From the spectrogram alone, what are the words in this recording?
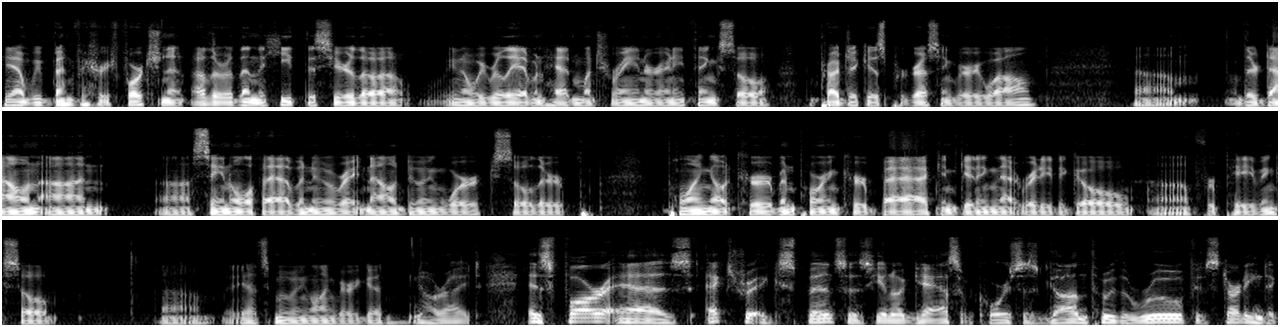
yeah, we've been very fortunate. Other than the heat this year, though, you know, we really haven't had much rain or anything, so the project is progressing very well. Um, they're down on uh, St. Olaf Avenue right now doing work, so they're pulling out curb and pouring curb back and getting that ready to go uh, for paving. So um, yeah, it's moving along very good. All right. As far as extra expenses, you know, gas, of course, has gone through the roof. It's starting to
